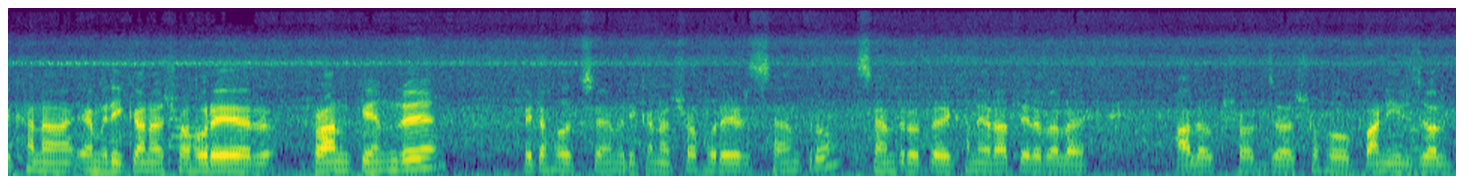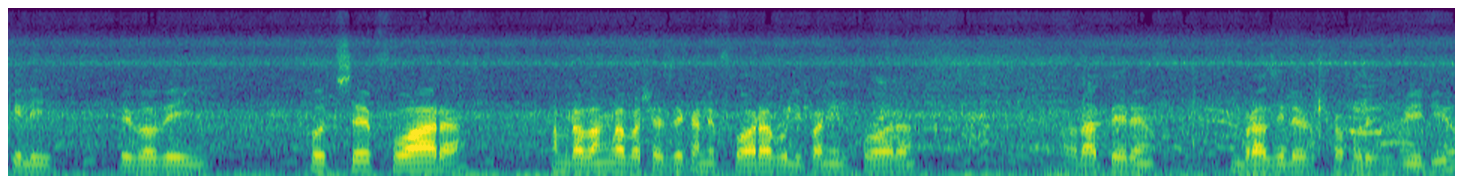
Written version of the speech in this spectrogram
এখানে আমেরিকানা শহরের প্রাণকেন্দ্রে এটা হচ্ছে আমেরিকানা শহরের সেন্ত্র সেন্ত্রতে এখানে রাতের বেলায় আলোকসজ্জা সহ পানির জল কেলি এভাবেই হচ্ছে ফোয়ারা আমরা বাংলা ভাষায় যেখানে ফোয়ারা বলি পানির ফোয়ারা রাতের ব্রাজিলের শহরের video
